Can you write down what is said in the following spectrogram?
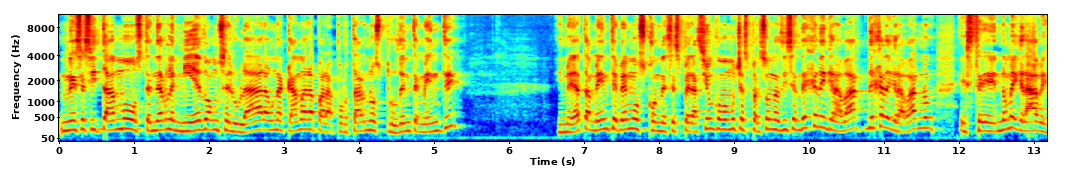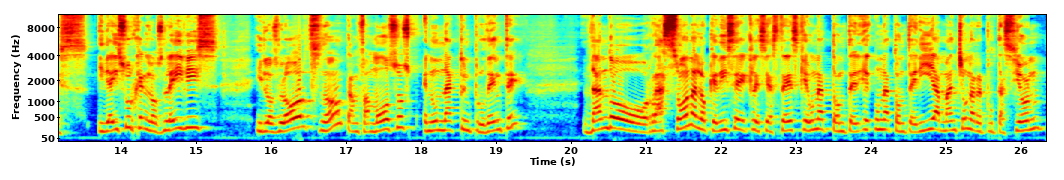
¿Necesitamos tenerle miedo a un celular, a una cámara para portarnos prudentemente? Inmediatamente vemos con desesperación como muchas personas dicen, deja de grabar, deja de grabar, no, este, no me grabes. Y de ahí surgen los ladies y los lords, ¿no? Tan famosos en un acto imprudente dando razón a lo que dice Eclesiastés, que una tontería, una tontería mancha una reputación,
